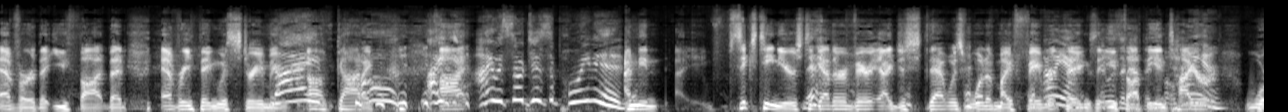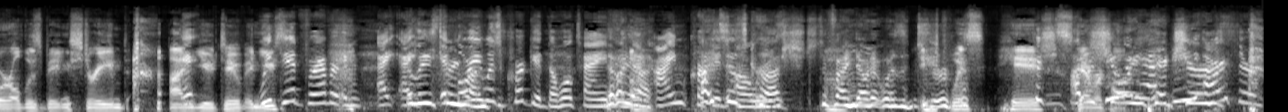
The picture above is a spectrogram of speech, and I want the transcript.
ever. That you thought that everything was streaming. Live. Oh God, Oh, I, I, I was so disappointed. I mean, 16 years together. Very. I just that was one of my favorite Oh, yeah. things that It you thought the entire moment. World was being streamed on It- YouTube, and we you did forever, and I, I At least and Lori months. was crooked the whole time. Oh, and yeah. I'm I crooked was just always. crushed to find out it wasn't true. it was hysterical. showing She would have pictures. me, Arthur,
